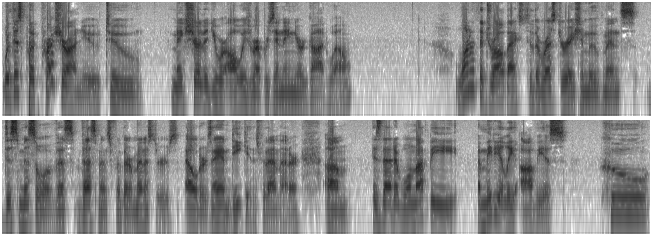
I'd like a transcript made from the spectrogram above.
Would this put pressure on you to make sure that you were always representing your God well? One of the drawbacks to the Restoration movement's dismissal of ves- vestments for their ministers, elders, and deacons for that matter, um, is that it will not be immediately obvious who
